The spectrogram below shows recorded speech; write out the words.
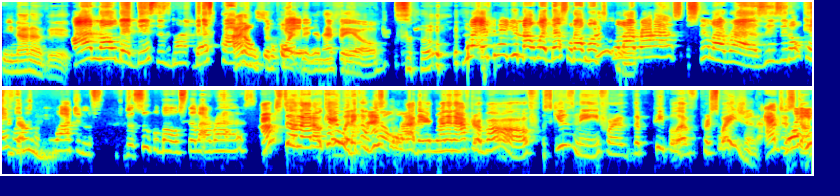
see none of it. I know that this is not that's probably I don't support the, the NFL. So well, and then you know what? That's what I want. Still I rise. Still I rise. Is it okay for us to be watching the the Super Bowl still I rise? I'm still not okay with it because we still out there running after a ball. Excuse me for the people of persuasion. I just well, don't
